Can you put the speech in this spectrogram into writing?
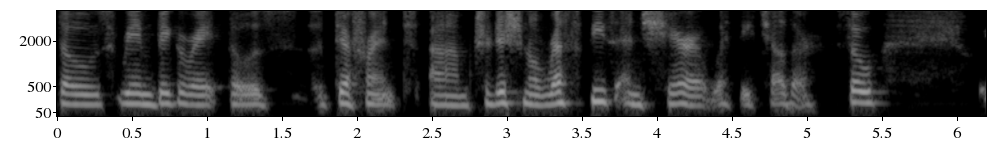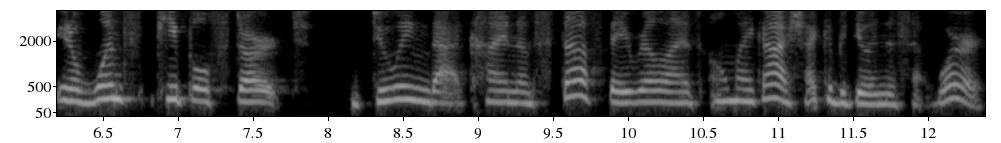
those reinvigorate those different um, traditional recipes and share it with each other. So you know once people start doing that kind of stuff they realize oh my gosh i could be doing this at work.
